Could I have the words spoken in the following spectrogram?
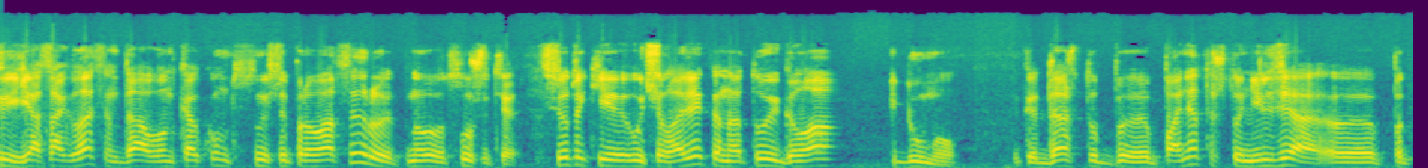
Я согласен, да, он в каком-то смысле провоцирует, но слушайте, все-таки у человека на то и голова и думал. Да, чтобы понятно, что нельзя э, под-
